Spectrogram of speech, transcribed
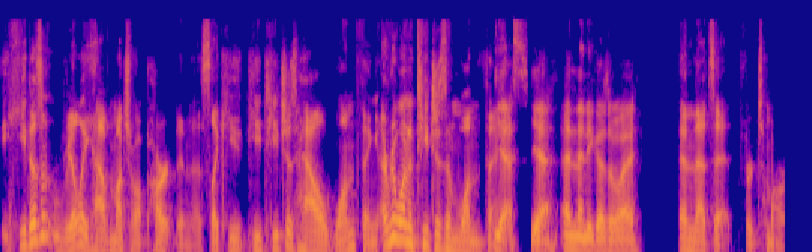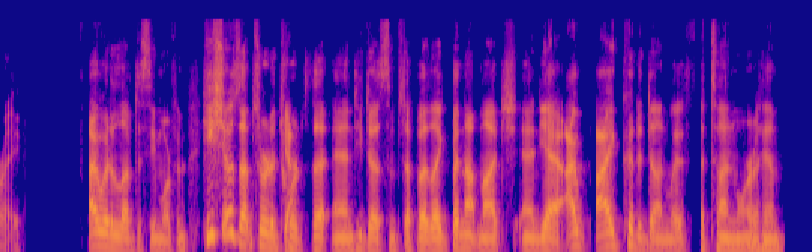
He doesn't really have much of a part in this. Like he he teaches Hal one thing. Everyone teaches him one thing. Yes, yeah, and then he goes away. And that's it for Tomorrow. I would have loved to see more from him. He shows up sort of Yeah. towards the end. He does some stuff, but like, but not much. And yeah, I I could have done with a ton more of him.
